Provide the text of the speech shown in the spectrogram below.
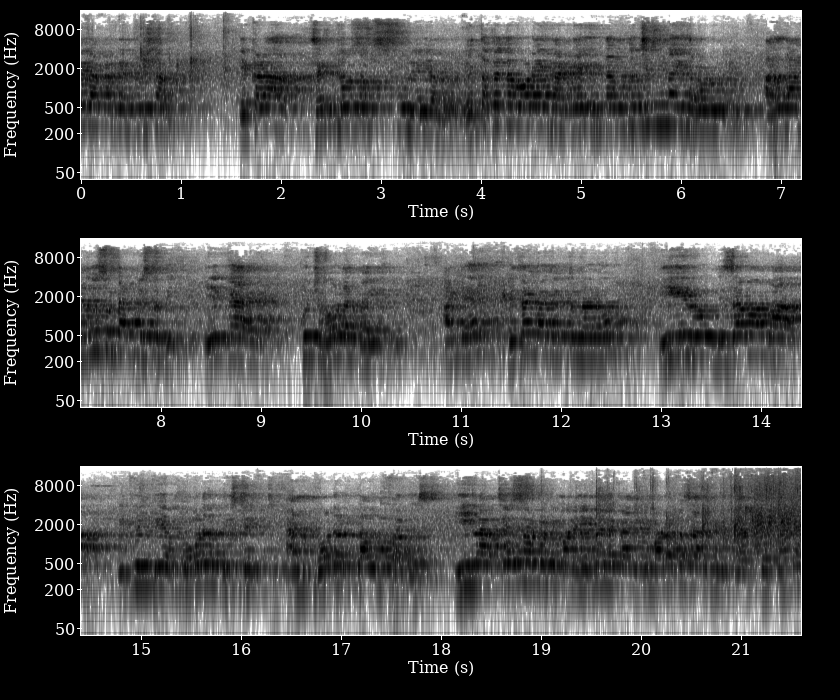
మీరు అక్కడ నేను చూసాను ఇక్కడ సెయింట్ జోసెఫ్ స్కూల్ ఏరియాలో ఎంత పెద్ద రోడ్ అయిందంటే ఇంతకుముందు చిన్న ఇంత రోడ్డు ఉండేది అసలు దాన్ని చూస్తుంటే అనిపిస్తుంది ఏ కొంచెం రోడ్ పోయి అంటే నిజంగా చెప్తున్నాను ఈ Nizamabad it will be a model district and model town for this ఇలా చేస్తున్నటువంటి మన ఎమ్మెల్యే గారికి మరొకసారి మీరు చెప్పండి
